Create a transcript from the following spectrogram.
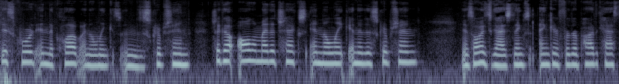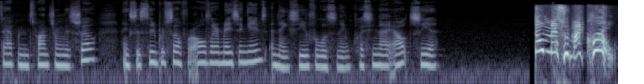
Discord in the club, and the link is in the description. Check out all the meta checks in the link in the description. And as always, guys, thanks Anchor for their podcast app and sponsoring this show. Thanks to Supercell for all their amazing games, and thanks to you for listening. Question night out. See ya. Don't mess with my crew!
